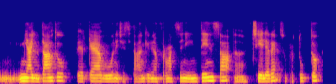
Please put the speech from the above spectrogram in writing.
mm, mi ha aiutato perché avevo necessità anche di una formazione intensa, eh, celere soprattutto,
